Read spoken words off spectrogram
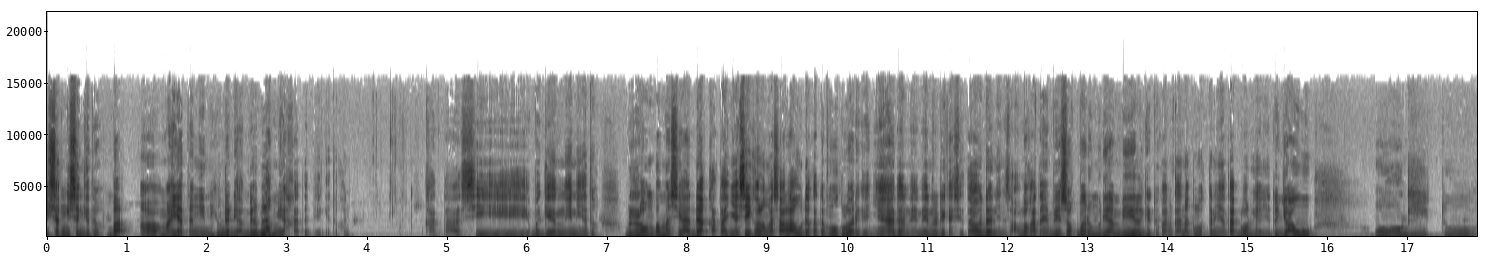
Iseng-iseng gitu. Mbak uh, mayat yang ini udah diambil belum ya? kata dia gitu kan kata si bagian ininya tuh belum pak masih ada. Katanya sih kalau nggak salah udah ketemu keluarganya dan nenek udah dikasih tahu dan insya Allah katanya besok baru mau diambil gitu kan karena ternyata keluarganya itu jauh. Oh gitu.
